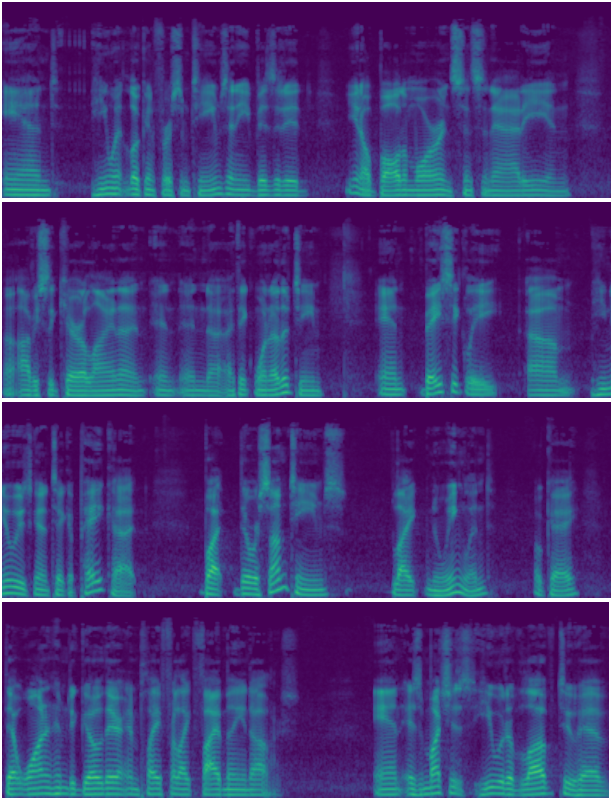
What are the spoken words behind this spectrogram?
and he went looking for some teams, and he visited you know Baltimore and Cincinnati and uh, obviously Carolina, and and, and uh, I think one other team. And basically, um, he knew he was going to take a pay cut, but there were some teams like New England, okay, that wanted him to go there and play for like five million dollars. And as much as he would have loved to have,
